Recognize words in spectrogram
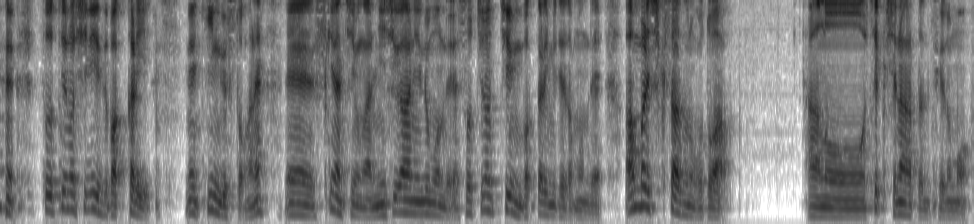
そっちのシリーズばっかり、ね、キングスとかね、えー、好きなチームが西側にいるもんで、そっちのチームばっかり見てたもんで、あんまりシクサーズのことはあの、チェックしなかったんですけども、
